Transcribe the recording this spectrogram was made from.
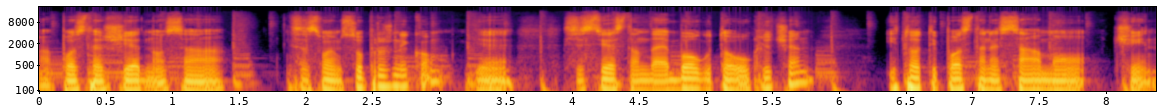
a, postaješ jedno sa, sa svojim supružnikom, gdje si svjestan da je Bog u to uključen i to ti postane samo čin.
